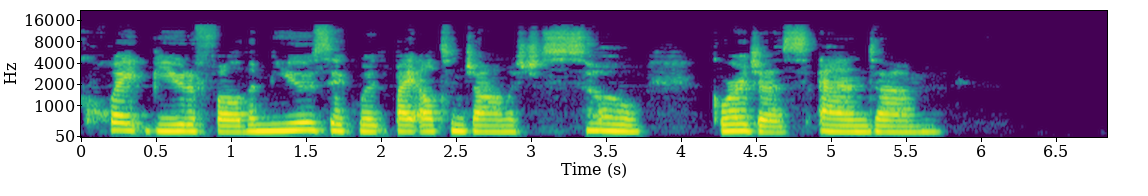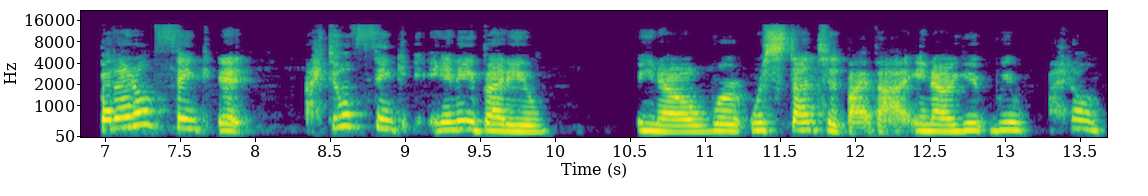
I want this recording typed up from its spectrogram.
quite beautiful. The music was, by elton john was just so gorgeous. And um, but i don't think it i don't think anybody you know were, were stunted by that. You know you we i don't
